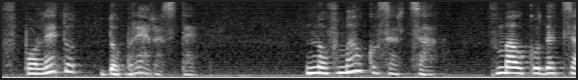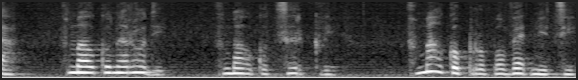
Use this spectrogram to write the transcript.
В полето добре расте но в малко сърца, в малко деца, в малко народи, в малко църкви, в малко проповедници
